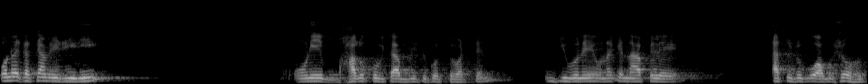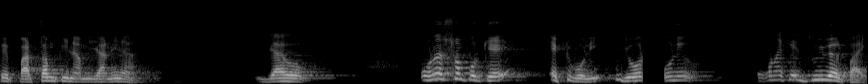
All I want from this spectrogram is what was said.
ওনার কাছে আমি ঋণী। উনি ভালো কবিতা আবৃত্তি করতে পারতেন। জীবনে ওনাকে না পেলে এতটুকু অগ্রসর হতে পারতাম কি না আমি জানি না। যাই হোক, ওনার সম্পর্কে একটু বলি, যে উনি ওনাকে দুইবার পাই।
